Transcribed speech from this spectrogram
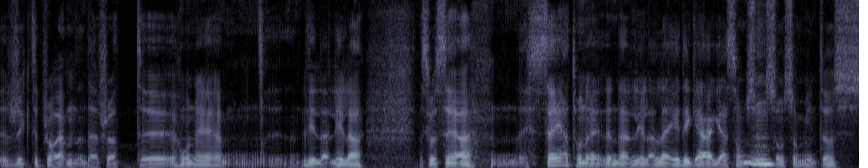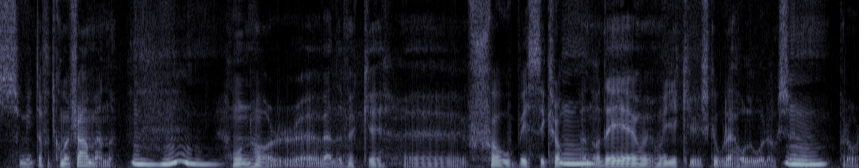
riktigt bra ämne därför att eh, hon är mm, lilla, lilla, vad ska man säga, säg att hon är den där lilla Lady Gaga som, Mm. som, som, inte, som inte har fått komma fram ännu. Mhm. Hon har eh, väldigt mycket eh, showbiz i kroppen Mm. och det hon hon gick ju i skola i Hollywood också per år.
